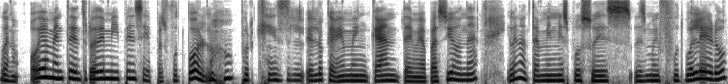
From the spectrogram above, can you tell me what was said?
bueno, obviamente dentro de mí pensé, pues fútbol, ¿no? Porque es, es, lo que a mí me encanta y me apasiona. Y bueno, también mi esposo es, es muy futbolero.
